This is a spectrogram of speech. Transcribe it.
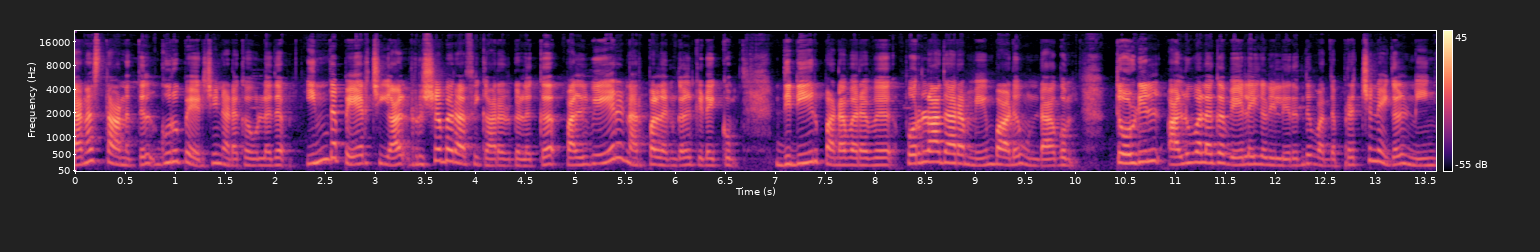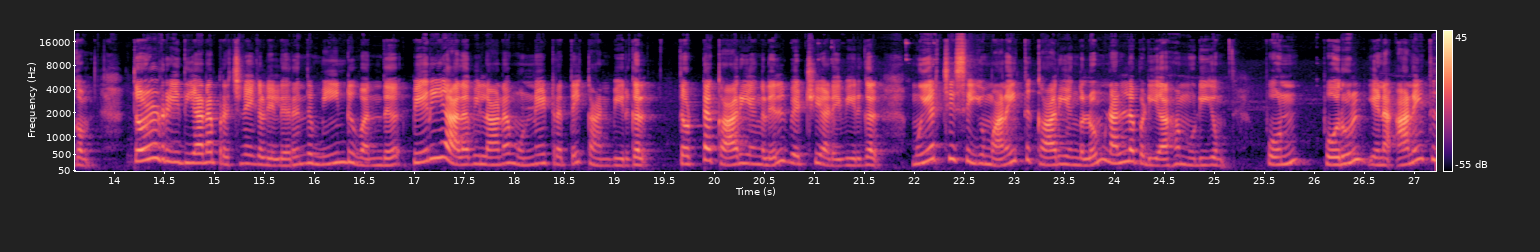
தனஸ்தானத்தில் குரு பெயர்ச்சி நடக்க உள்ளது. இந்த பெயர்ச்சியால் ரிஷப ராசிக்காரர்களுக்கு பல்வேறு நற்பலன்கள் கிடைக்கும். திடீர் பணவரவு பொருளாதார மேம்பாடு உண்டாகும். தொழில் அலுவலக வேலைகளிலிருந்து வந்த பிரச்சனைகள் நீங்கும். தொழில் ரீதியான பிரச்சனைகளிலிருந்து மீண்டு வந்து பெரிய அளவிலான முன்னேற்றத்தை காண்பீர்கள். தொட்ட காரியங்களில் வெற்றி அடைவீர்கள். முயற்சி செய்யும் அனைத்து காரியங்களும் நல்லபடியாக முடியும். பொன் பொருள் என அனைத்து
